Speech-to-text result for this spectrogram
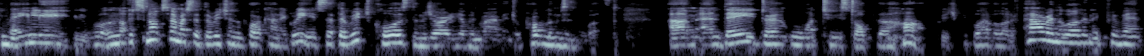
Mainly, well, not, it's not so much that the rich and the poor can't agree, it's that the rich cause the majority of environmental problems in the world. Um, and they don't want to stop the harm. Rich people have a lot of power in the world and they prevent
